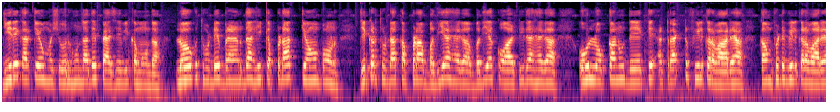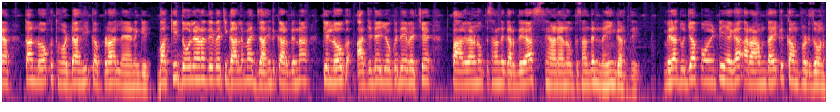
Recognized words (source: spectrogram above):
ਜਿਹਦੇ ਕਰਕੇ ਉਹ ਮਸ਼ਹੂਰ ਹੁੰਦਾ ਤੇ ਪੈਸੇ ਵੀ ਕਮਾਉਂਦਾ। ਲੋਕ ਤੁਹਾਡੇ ਬ੍ਰਾਂਡ ਦਾ ਹੀ ਕੱਪੜਾ ਕਿਉਂ ਪਾਉਣ? ਜੇਕਰ ਤੁਹਾਡਾ ਕੱਪੜਾ ਵਧੀਆ ਹੈਗਾ, ਵਧੀਆ ਕੁਆਲਿਟੀ ਦਾ ਹੈਗਾ, ਉਹ ਲੋਕਾਂ ਨੂੰ ਦੇਖ ਕੇ ਅਟਰੈਕਟ ਫੀਲ ਕਰਵਾ ਰਿਹਾ ਕੰਫਰਟ ਫੀਲ ਕਰਵਾ ਰਿਹਾ, ਤਾਂ ਲੋਕ ਤੁਹਾਡਾ ਹੀ ਕੱਪੜਾ ਲੈਣਗੇ। ਬਾਕੀ ਦੋ ਲੈਣਾ ਦੇ ਵਿੱਚ ਗੱਲ ਮੈਂ ਜ਼ਾਹਿਰ ਕਰ ਦੇਣਾ ਕਿ ਲੋਕ ਅੱਜ ਦੇ ਯੁੱਗ ਦੇ ਵਿੱਚ ਪਾਗਲਾਂ ਨੂੰ ਪਸੰਦ ਕਰਦੇ ਆ, ਸਿਆਣਿਆਂ ਨੂੰ ਪਸੰਦ ਨਹੀਂ ਕਰਦੇ। ਮੇਰਾ ਦੂਜਾ ਪੁਆਇੰਟ ਹੀ ਹੈਗਾ ਆਰਾਮਦਾਇਕ ਕੰਫਰਟ ਜ਼ੋਨ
